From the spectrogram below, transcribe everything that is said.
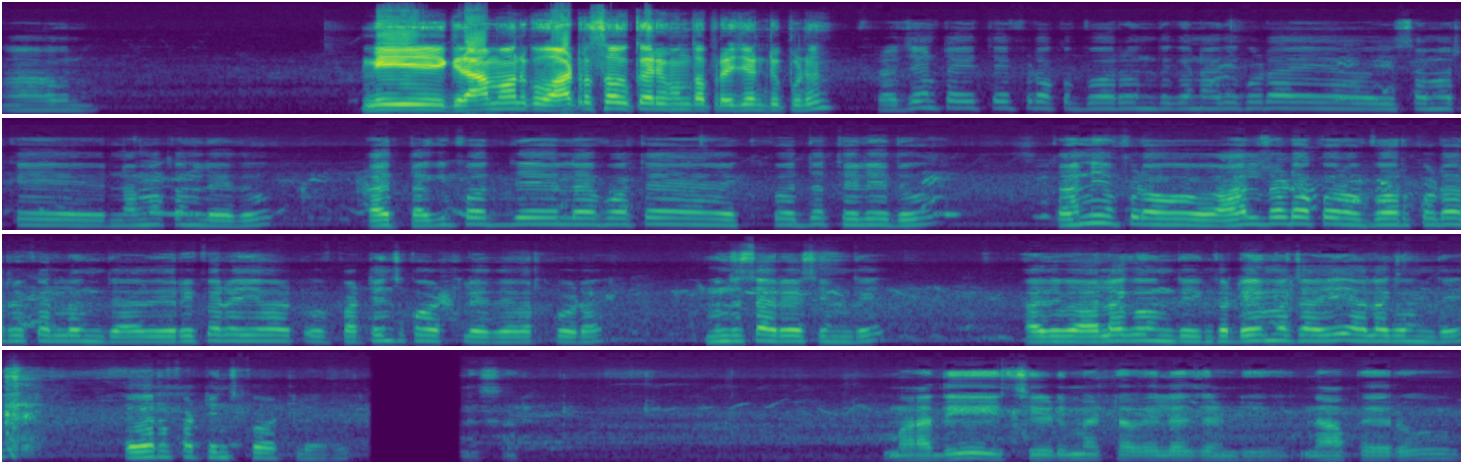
అవును. మీ గ్రామానికి వాటర్ సౌకర్యం ఉందా ప్రజెంట్ ఇప్పుడు? ప్రజెంట్ అయితే ఇప్పుడు ఒక బోర్ ఉంది కానీ అది కూడా ఈ సమ్మర్కి నమ్మకం లేదు. అది తగ్గిపోద్ది లేకపోతే ఎక్కిపోద్దో తెలియదు కానీ ఇప్పుడు ఆల్రెడీ ఒక బోర్ కూడా రిపేర్లో ఉంది. అది రిపేర్ అయ్యే పట్టించుకోవట్లేదు ఎవరు కూడా. ముందుసారి వేసింది. అది అలాగే ఉంది. ఇంకా డ్యామేజ్ అయ్యి అలాగే ఉంది. ఎవరు పట్టించుకోవట్లేదు. సార్ మాది చీడిమెట్ట విలేజ్ అండి. నా పేరు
